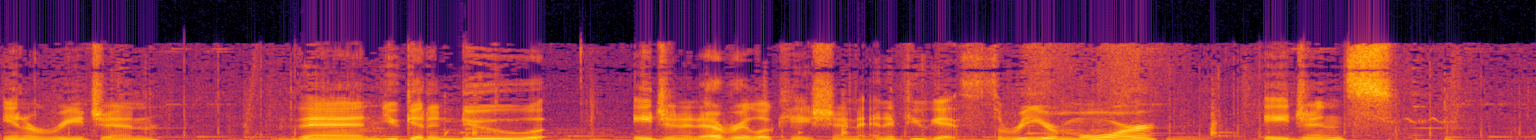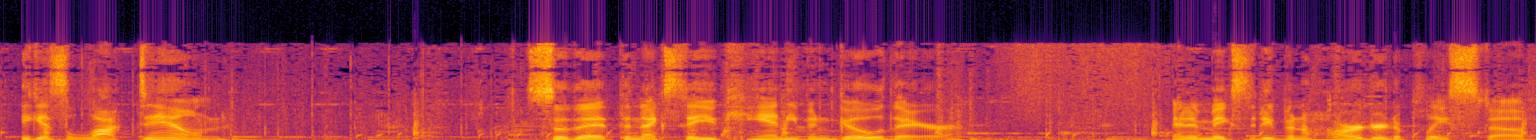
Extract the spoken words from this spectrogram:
in a region, then you get a new agent at every location. And if you get three or more agents, it gets locked down so that the next day you can't even go there. And it makes it even harder to place stuff.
